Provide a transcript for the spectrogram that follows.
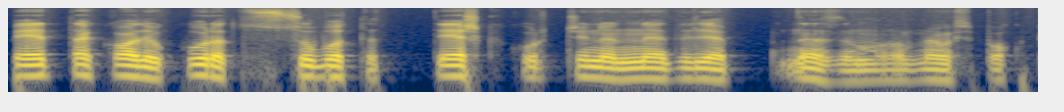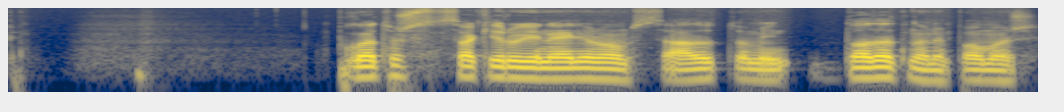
petak, ode u kurat, subota, teška kurčina, nedelja, ne znam, ono, ne mogu se pokupiti. Pogotovo što sam svaki drugi nedelj u Novom Sadu, to mi dodatno ne pomaže.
